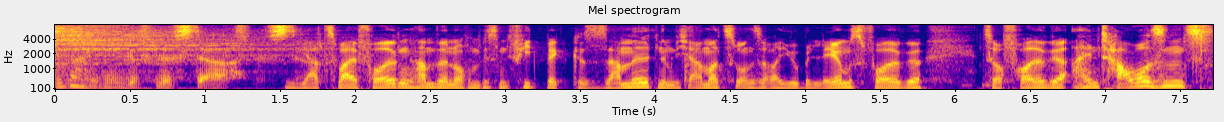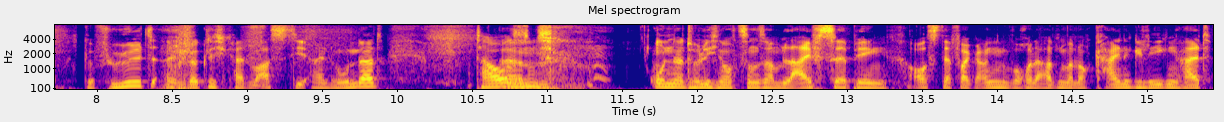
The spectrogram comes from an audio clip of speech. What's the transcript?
Weidengeflüster. Ja, zwei Folgen haben wir noch ein bisschen Feedback gesammelt, nämlich einmal zu unserer Jubiläumsfolge, zur Folge 1000, gefühlt, in Wirklichkeit war es die 100. 1000. Ähm, und natürlich noch zu unserem Live-Sapping aus der vergangenen Woche. Da hatten wir noch keine Gelegenheit,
